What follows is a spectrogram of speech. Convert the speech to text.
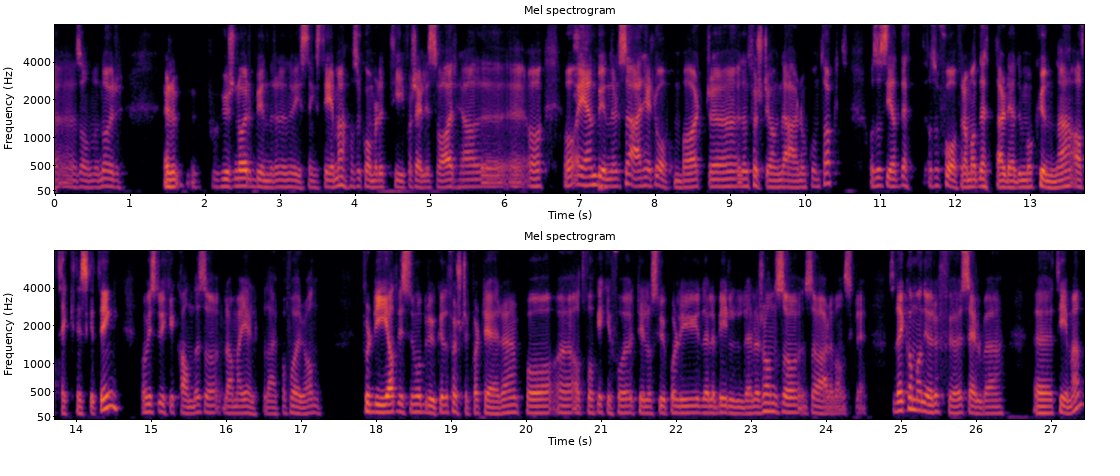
eh, sånn når eller når begynner en undervisningstime? Og så kommer det ti forskjellige svar. Ja, eh, og, én begynnelse er helt åpenbart den første gang det er noe kontakt. Og så, si dette, og så få fram at dette er det du må kunne av tekniske ting. Og hvis du ikke kan det, så la meg hjelpe deg på forhånd. Fordi at hvis du må bruke det første kvarteret på uh, at folk ikke får til å skru på lyd eller bilde eller sånn, så, så, er det vanskelig. Så det kan man gjøre før selve uh, timen.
